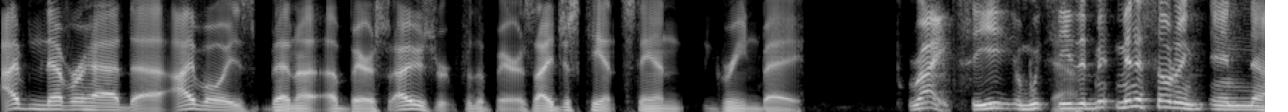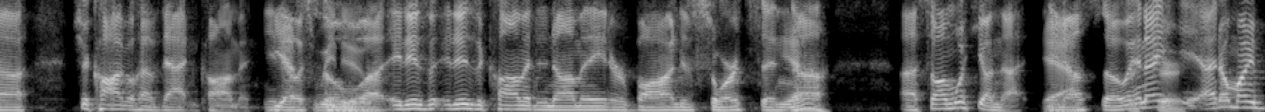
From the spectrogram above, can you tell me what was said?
I've never had uh, I've always been a, a Bears. I always root for the Bears. I just can't stand Green Bay. Right. See, we- see, the Minnesota and, and uh, Chicago have that in common. You know? Yes, we so do. Uh, it is it is a common denominator bond of sorts, and Yeah. uh, uh, so I'm with you on that. You Yeah, know, so and sure. I I don't mind.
